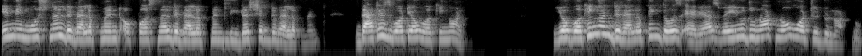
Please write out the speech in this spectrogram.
In emotional development or personal development, leadership development, that is what you're working on. You're working on developing those areas where you do not know what you do not know.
